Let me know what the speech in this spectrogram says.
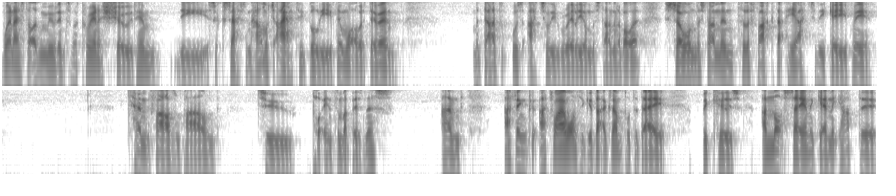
when I started moving into my career and I showed him the success and how much I actually believed in what I was doing, my dad was actually really understanding about it. So understanding to the fact that he actually gave me ten thousand pound to put into my business, and I think that's why I wanted to give that example today because I'm not saying again that you have to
